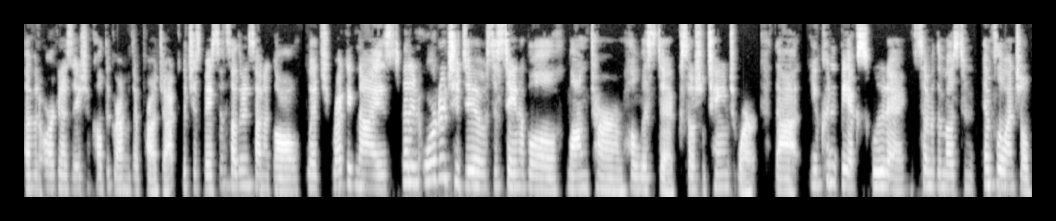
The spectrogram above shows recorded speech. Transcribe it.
of an organization called the Grandmother Project, which is based in southern Senegal, which recognized that in order to do sustainable, long term, holistic social change work, that you couldn't be excluding some of the most influential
